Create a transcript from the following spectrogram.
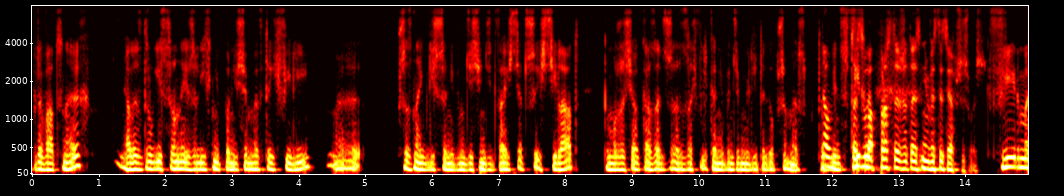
prywatnych, ale z drugiej strony, jeżeli ich nie poniesiemy w tej chwili, przez najbliższe, nie wiem, 10, 20, 30 lat, to może się okazać, że za chwilkę nie będziemy mieli tego przemysłu. Tak no, więc to firmy, jest chyba proste, że to jest inwestycja w przyszłość. Firmy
